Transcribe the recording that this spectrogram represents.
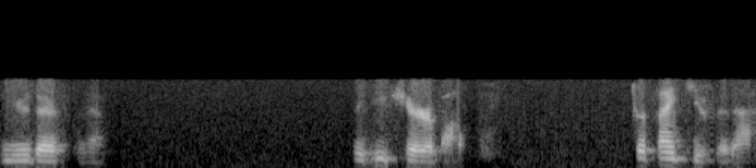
and you're there for them. That you care about them. So thank you for that.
